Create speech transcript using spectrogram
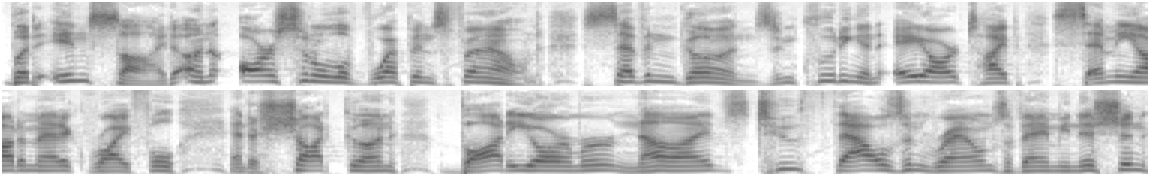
but inside, an arsenal of weapons found seven guns, including an AR type semi automatic rifle and a shotgun, body armor, knives, 2,000 rounds of ammunition,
